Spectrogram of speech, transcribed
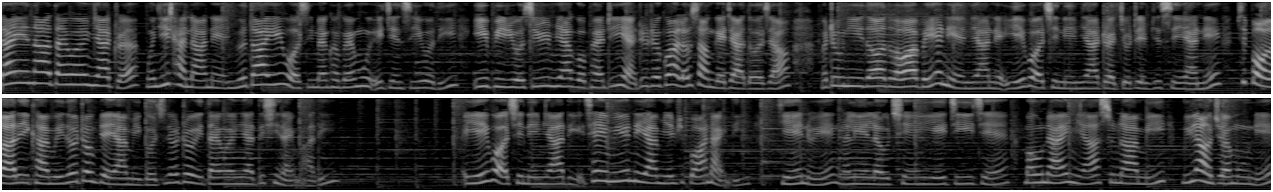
တိုင်းရင်းသားအတိုင်းအဝိုင်းများအတွက်ဝန်ကြီးဌာနနှင့်အမျိုးသားရေးပေါ်စီမံခန့်ခွဲမှုအေဂျင်စီတို့သည်ဤဗီဒီယိုစီးရီးများကိုဖန်တီးရန်အတူတကွလှုပ်ဆောင်ခဲ့ကြသောကြောင့်မတူညီသောသဘာဝဘေးအန္တရာယ်များနှင့်အရေးပေါ်အခြေအနေများအတွက်ကြိုတင်ပြင်ဆင်ရန်နှင့်ဖြစ်ပေါ်လာသည့်အခါမီတို့တုံ့ပြန်ရမည်ကိုကျွန်ုပ်တို့၏တိုင်းဝိုင်းများသိရှိနိုင်ပါသည်အရေးပေါ်အခြေအနေများသည့်အချိန်မီနေရာမြင့်ဖြစ်ပွားနိုင်သည်ရင်းတွင်ငလျင်လှုပ်ခြင်းရေကြီးခြင်းမုန်တိုင်းများဆူနာမီမီးလောင်ကျွမ်းမှုနှင့်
